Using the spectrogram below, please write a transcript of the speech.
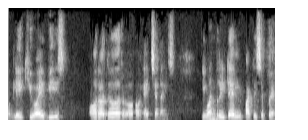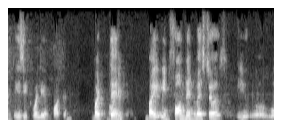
only QIBs or other uh, HNIs. Even retail participant is equally important. But then okay. By informed investors, you, uh,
